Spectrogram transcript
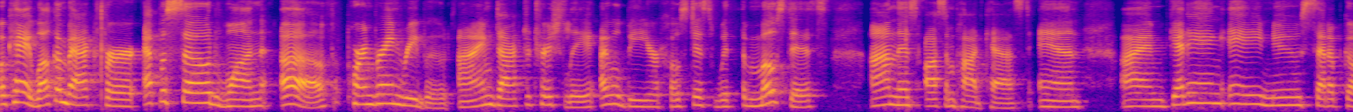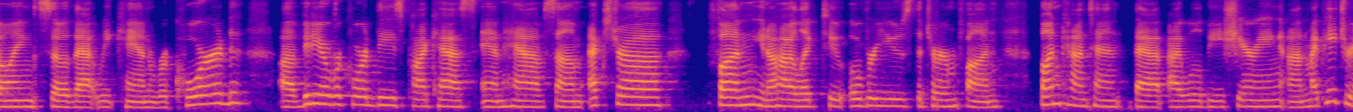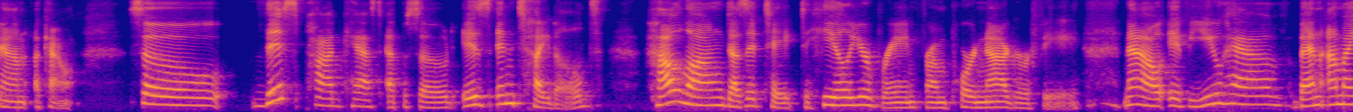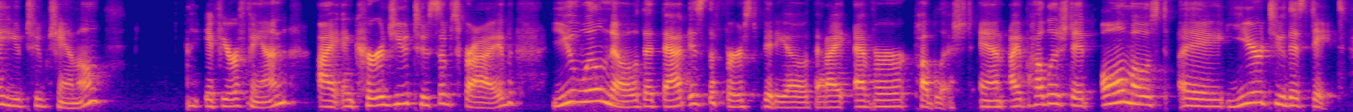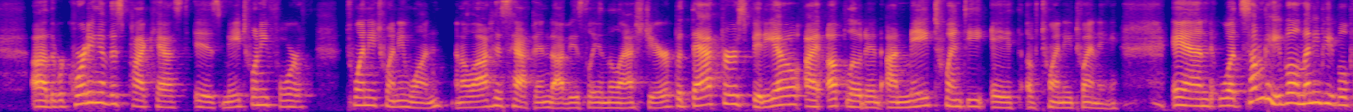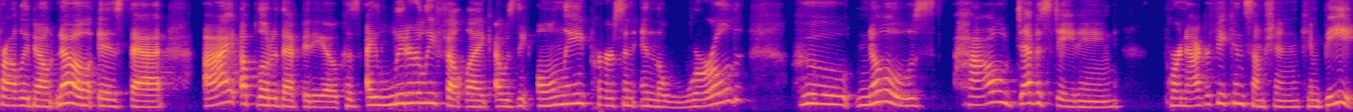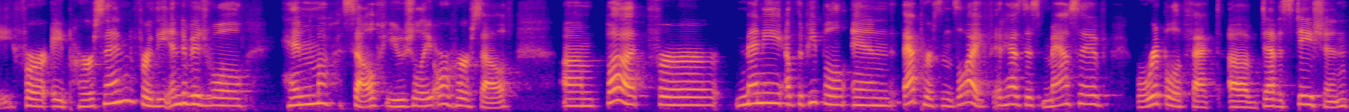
Okay, welcome back for episode one of Porn Brain Reboot. I'm Dr. Trish Leigh. I will be your hostess with the mostest on this awesome podcast. And I'm getting a new setup going so that we can record, uh, video record these podcasts and have some extra fun. You know how I like to overuse the term fun, fun content that I will be sharing on my Patreon account. So, this podcast episode is entitled How Long Does It Take to Heal Your Brain from Pornography? Now, if you have been on my YouTube channel, if you're a fan, I encourage you to subscribe. You will know that that is the first video that I ever published. And I published it almost a year to this date. Uh, the recording of this podcast is May 24th, 2021 and a lot has happened obviously in the last year but that first video i uploaded on may 28th of 2020 and what some people many people probably don't know is that i uploaded that video because i literally felt like i was the only person in the world who knows how devastating pornography consumption can be for a person for the individual himself usually or herself um, but for many of the people in that person's life, it has this massive ripple effect of devastation,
